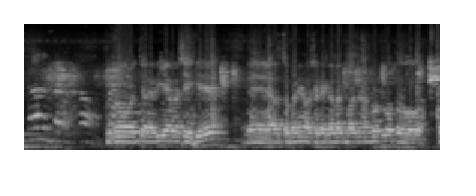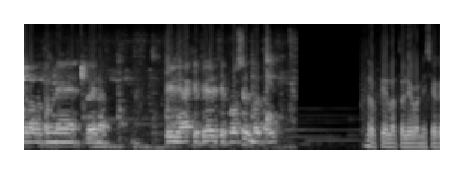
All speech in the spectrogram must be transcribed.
તો અત્યારે આવે છે ઘેરે. ને આજ તો બનાવ્યો છે કંઈક અલગ બાજરાનો રોટલો તો પેલા તો તમને જો પેલી આખી પહેલેથી પ્રોસેસ બતાવું. તો પહેલાં તો લેવાની છે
